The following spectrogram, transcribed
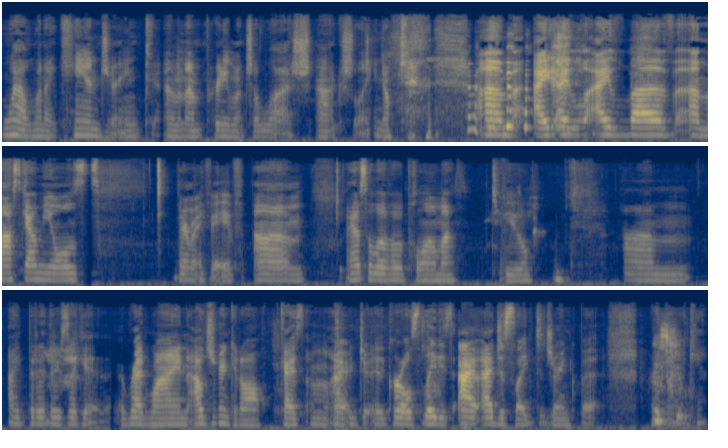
well, when I can drink, um, I'm pretty much a lush, actually. No, um, I, I I love uh, Moscow mules. They're my fave. Um, I also love a Paloma too. Um, I but there's like a, a red wine. I'll drink it all, guys. Um, I, girls, ladies, I, I just like to drink, but right That's now I cool. can't.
